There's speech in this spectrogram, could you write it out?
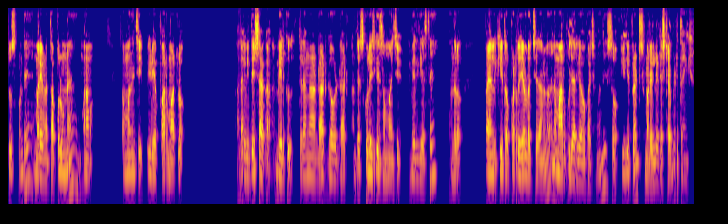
చూసుకుంటే మరి ఏమైనా తప్పులు ఉన్నాయా మనం సంబంధించి పీడిఎఫ్ ఫార్మాట్లో అలాగే విద్యాశాఖ మెయిల్కు తెలంగాణ డాట్ గవ్ డాట్ అంటే స్కూల్ ఎడ్యుకేషన్ సంబంధించి మెయిల్ చేస్తే అందులో ఫైనల్ కీతో పాటు రిజల్ట్ వచ్చే దానిలో మార్పులు జరిగే అవకాశం ఉంది. సో ఇది ఫ్రెండ్స్ మరి లేటెస్ట్ అప్డేట్. థ్యాంక్ యూ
